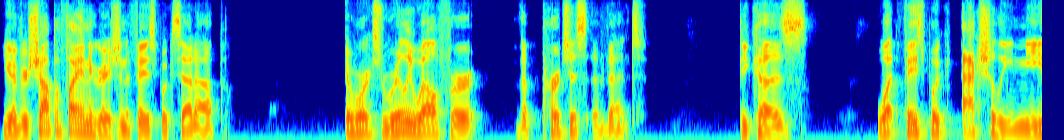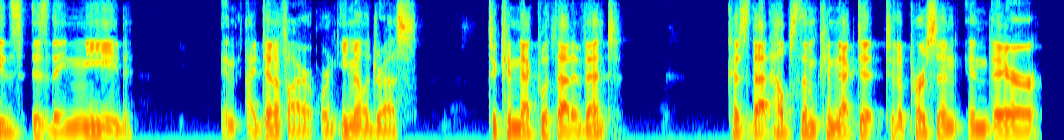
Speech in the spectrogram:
you have your Shopify integration to Facebook set up. It works really well for the purchase event because what Facebook actually needs is they need an identifier or an email address to connect with that event because that helps them connect it to the person in their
